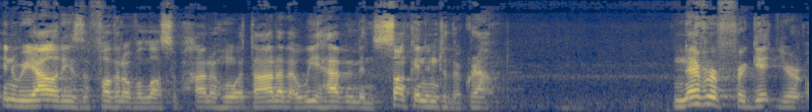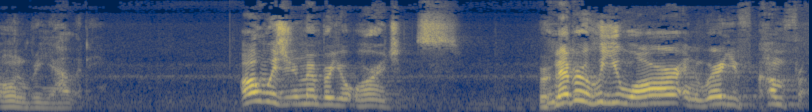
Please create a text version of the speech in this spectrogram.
in reality is the fadl of Allah subhanahu wa ta'ala that we haven't been sunken into the ground. Never forget your own reality. Always remember your origins. Remember who you are and where you've come from.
